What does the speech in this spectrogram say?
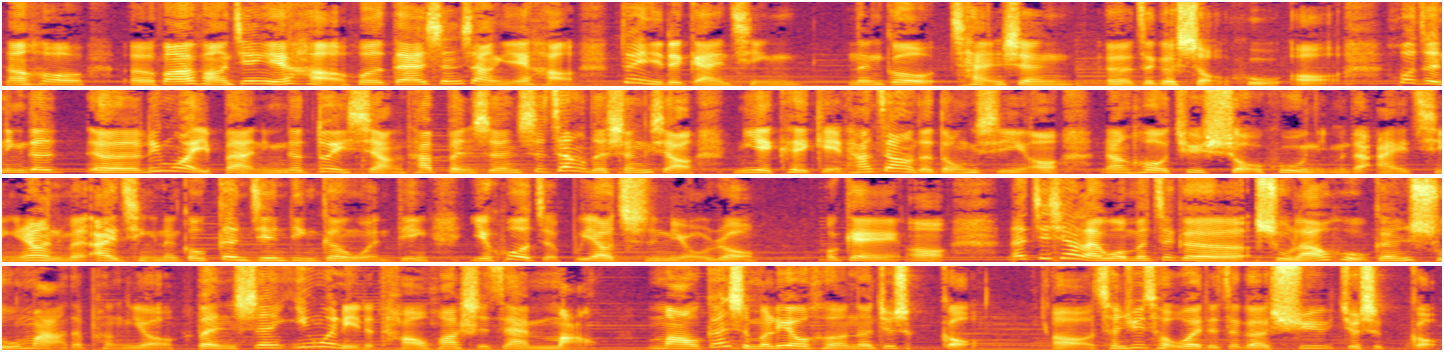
然后呃放在房间也好，或者戴在身上也好，对你的感情能够产生呃这个守护哦。或者您的呃另外一半，您的对象他本身是这样的生肖，你也可以给他这样的东西哦，然后去守护你们的爱情，让你们爱情能够更坚定、更稳。定定也或者不要吃牛肉，OK 哦。那接下来我们这个属老虎跟属马的朋友，本身因为你的桃花是在卯，卯跟什么六合呢？就是狗哦，辰戌丑未的这个戌就是狗，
